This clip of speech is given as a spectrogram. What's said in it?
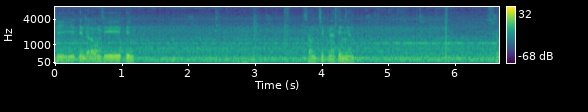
Si Itin, dalawang si Itin sound check natin yan so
